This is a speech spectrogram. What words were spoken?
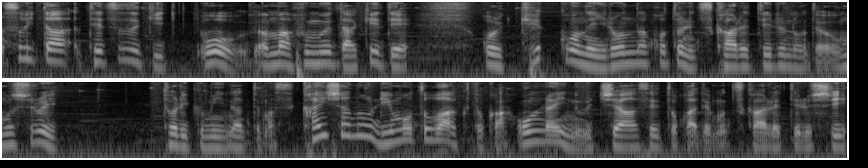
そういった手続きを、まあ、踏むだけでこれ結構ねいろんなことに使われているので面白い取り組みになってます。会社のリモートワークとかオンラインの打ち合わせとかでも使われてるし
